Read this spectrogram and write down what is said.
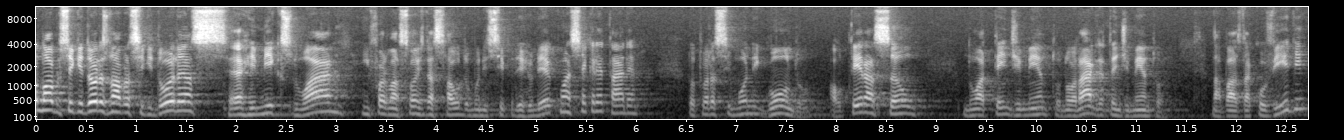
nobres seguidores, nobres seguidoras, RMix no ar, informações da saúde do município de Rio Negro com a secretária, doutora Simone Gondo. Alteração no atendimento, no horário de atendimento na base da Covid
